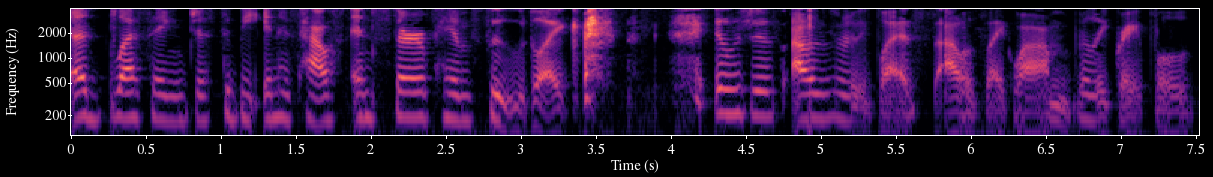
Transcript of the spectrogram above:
a blessing just to be in his house and serve him food. Like it was just I was really blessed. I was like, wow, I'm really grateful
